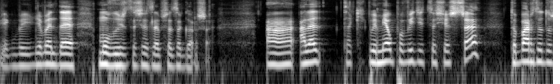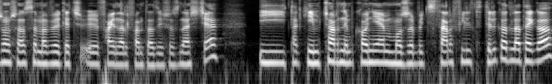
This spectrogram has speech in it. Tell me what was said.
jakby nie będę mówił, że coś jest lepsze, co gorsze. A, ale tak jakby miał powiedzieć coś jeszcze, to bardzo dużą szansę ma wygrać y, Final Fantasy XVI i takim czarnym koniem może być Starfield tylko dlatego,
